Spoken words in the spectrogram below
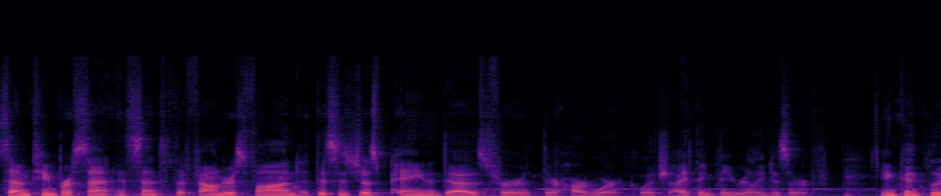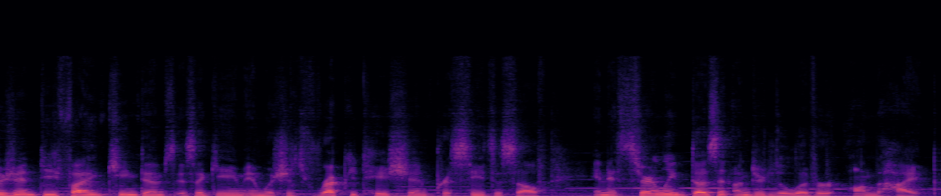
17% is sent to the Founders Fund. This is just paying the devs for their hard work, which I think they really deserve. In conclusion, DeFi Kingdoms is a game in which its reputation precedes itself, and it certainly doesn't underdeliver on the hype.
